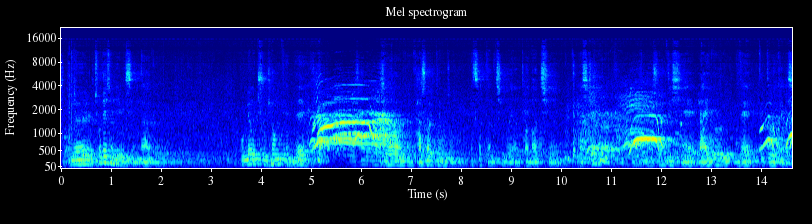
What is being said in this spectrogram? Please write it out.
저 오늘 초대 손님이 있습니다. 그, 본명은 주형태인데, 서울에서 그 가수 활동을 좀 했었던 친구예요. 더 너츠. 아시죠? 네, 주형태 씨의 라이브 무대 듣도록 하겠습니다.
